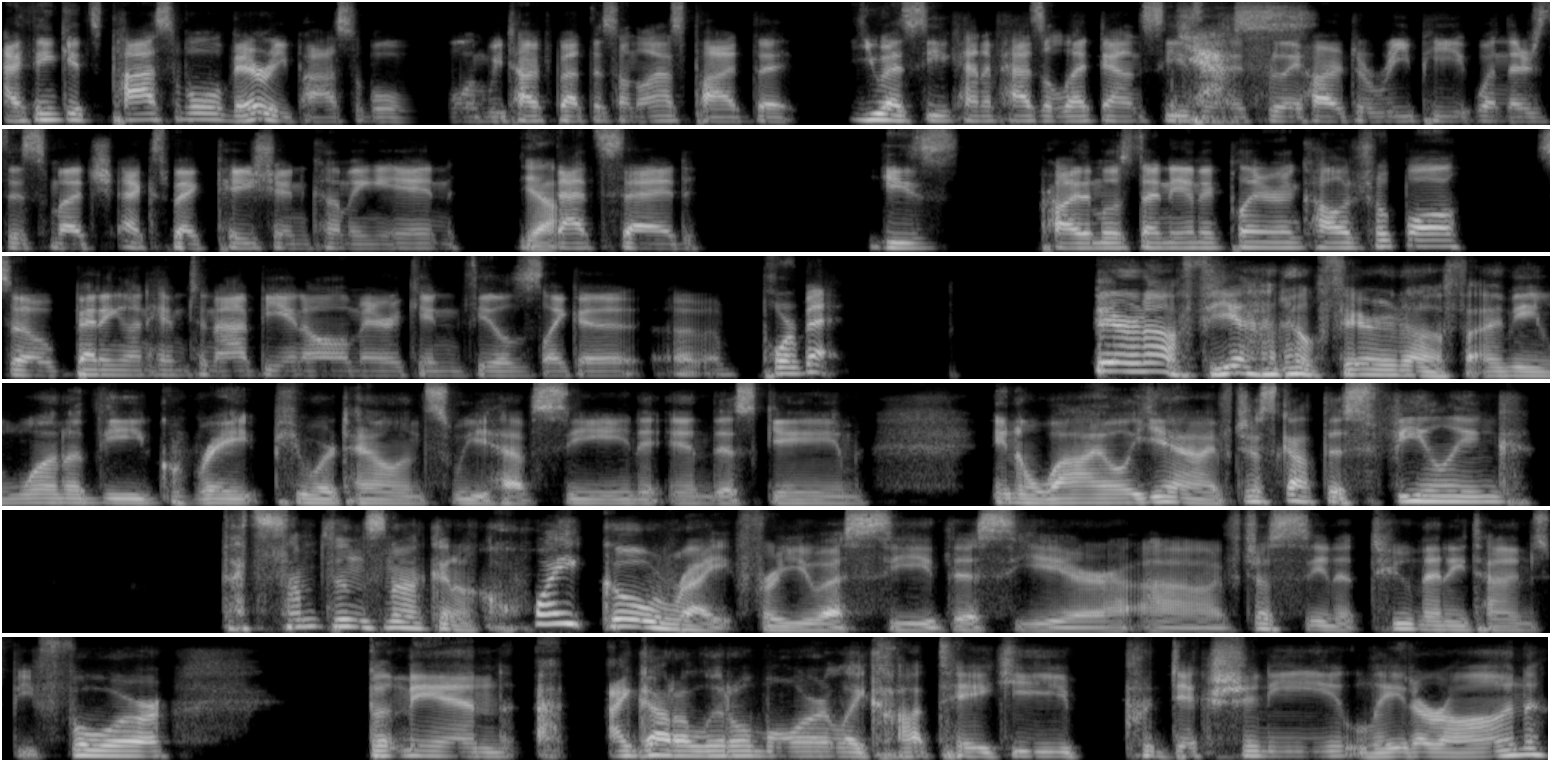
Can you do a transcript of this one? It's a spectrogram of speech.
I think it's possible, very possible, and we talked about this on the last pod, that USC kind of has a letdown season. Yes. It's really hard to repeat when there's this much expectation coming in. Yeah. That said, he's probably the most dynamic player in college football. So betting on him to not be an All American feels like a, a poor bet. Fair enough. Yeah, no, fair enough. I mean, one of the great pure talents we have seen in this game in a while. Yeah, I've just got this feeling that something's not going to quite go right for USC this year. Uh, I've just seen it too many times before. But man, I got a little more like hot takey, predictiony later on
